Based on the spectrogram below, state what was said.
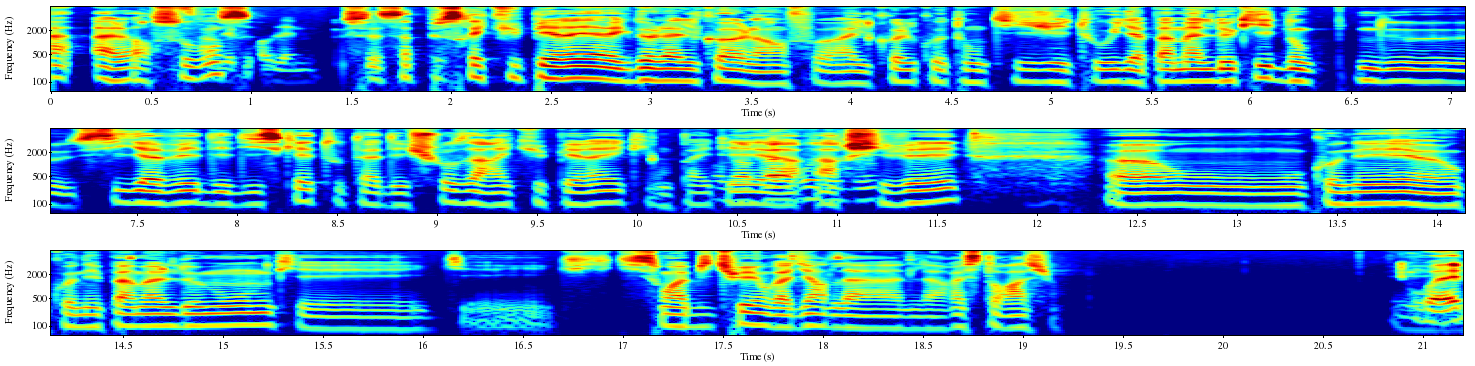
Ah, alors souvent, ça, ça peut se récupérer avec de l'alcool, hein, alcool, coton-tige et tout. Il y a pas mal de kits, donc s'il y avait des disquettes où tu as des choses à récupérer qui n'ont pas été archivées, euh, on, connaît, euh, on connaît pas mal de monde qui, est, qui, est- qui- qui sont habitués, on va dire, de la, de la restauration. Et Ouais.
